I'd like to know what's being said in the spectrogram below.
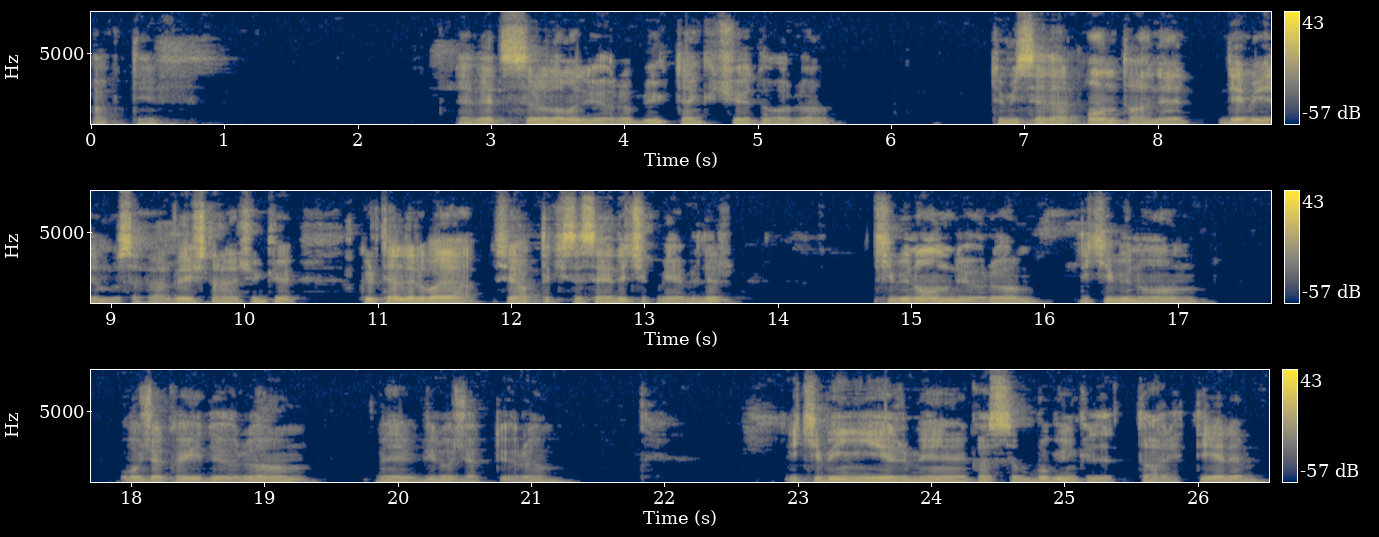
Aktif. Evet sıralama diyorum. Büyükten küçüğe doğru. Tüm hisseler 10 tane demeyelim bu sefer. 5 tane çünkü kriterleri bayağı şey yaptık. Hisse senedi çıkmayabilir. 2010 diyorum. 2010 Ocak ayı diyorum. Ve 1 Ocak diyorum. 2020 Kasım bugünkü tarih diyelim.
